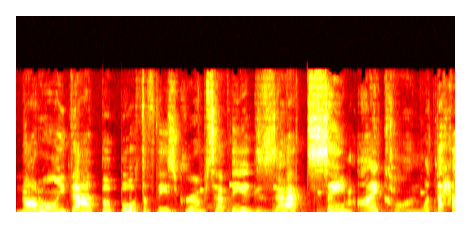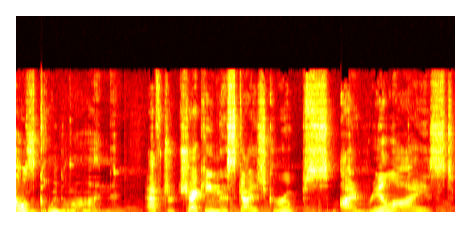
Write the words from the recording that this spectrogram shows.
Not only that, but both of these groups have the exact same icon. What the hell is going on? After checking this guy's groups, I realized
